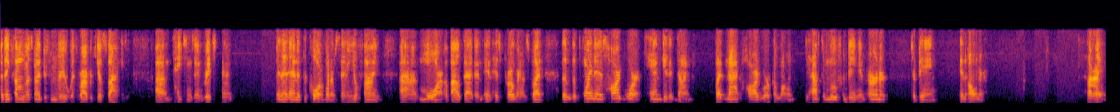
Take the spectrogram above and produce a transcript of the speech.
I think some of us might be familiar with Robert Kiyosaki's um, teachings in Rich Dad and, and at the core of what I'm saying, you'll find uh, more about that in, in his programs. But the, the point is, hard work can get it done, but not hard work alone. You have to move from being an earner to being an owner. All right.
